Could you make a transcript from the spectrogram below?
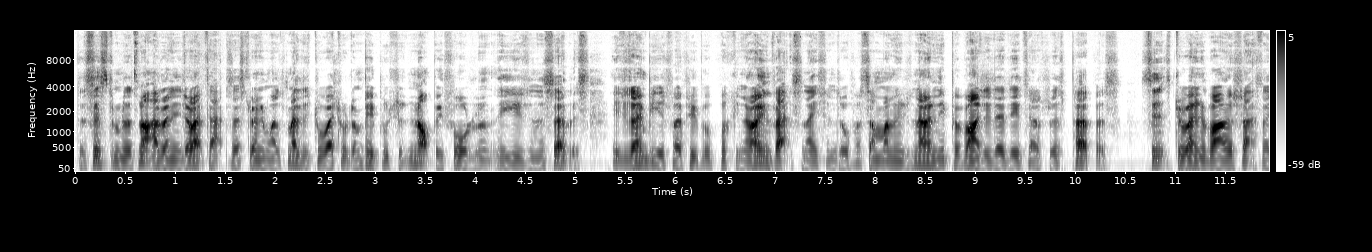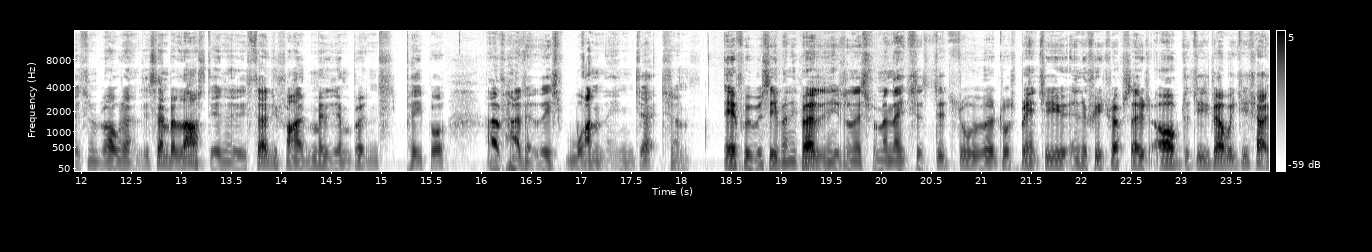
The system does not have any direct access to anyone's medical record, and people should not be fraudulently using the service. It should only be used by people booking their own vaccinations or for someone who's knowingly provided their details for this purpose. Since coronavirus vaccination rolled out in December last year, nearly 35 million British people have had at least one injection. If we receive any further news on this from NHS Digital, we will bring it to you in a future episode of the GDPR Weekly Show.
